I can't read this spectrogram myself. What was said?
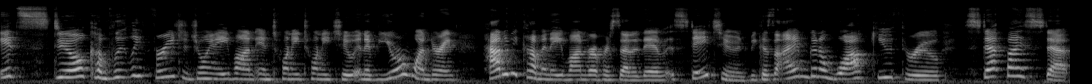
It's still completely free to join Avon in 2022. And if you're wondering how to become an Avon representative, stay tuned because I am going to walk you through step by step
